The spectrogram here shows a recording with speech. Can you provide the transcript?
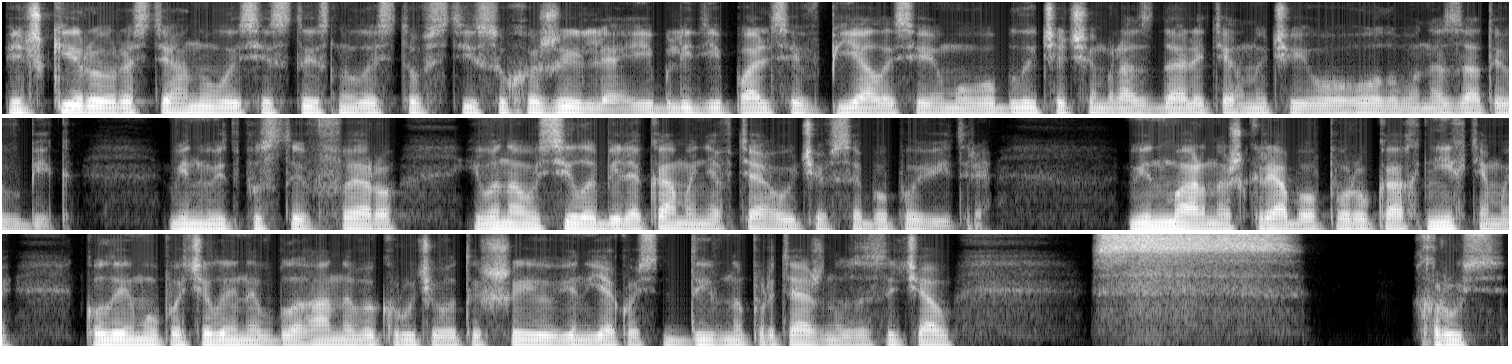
Під шкірою розтягнулись і стиснулись товсті сухожилля, і бліді пальці вп'ялися йому в обличчя, чим раз далі тягнучи його голову назад і вбік. Він відпустив феро, і вона усіла біля каменя, втягуючи в себе повітря. Він марно шкрябав по руках нігтями. Коли йому почали невблаганно викручувати шию, він якось дивно протяжно засичав «Сссс». Хрусь.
